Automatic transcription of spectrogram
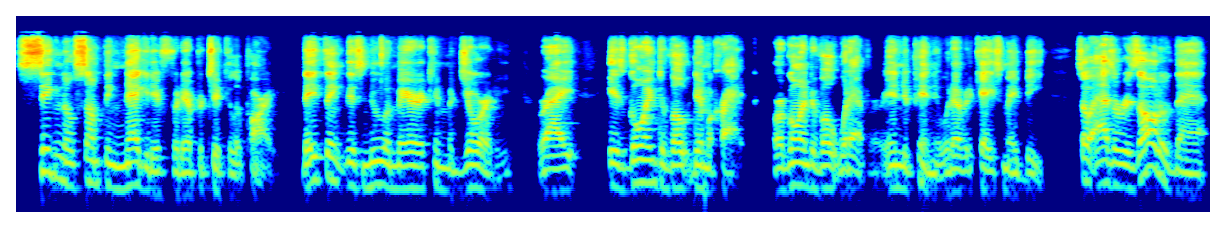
signal something negative for their particular party. They think this new American majority, right, is going to vote Democratic or going to vote whatever, independent, whatever the case may be. So as a result of that,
